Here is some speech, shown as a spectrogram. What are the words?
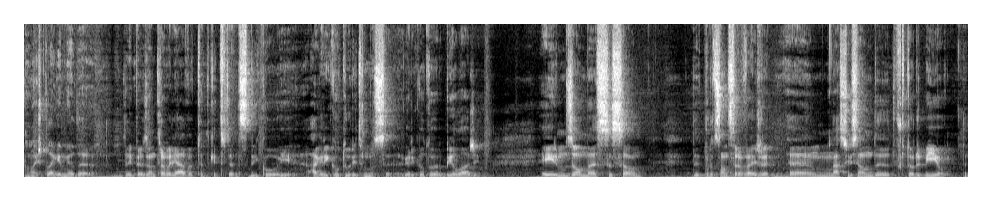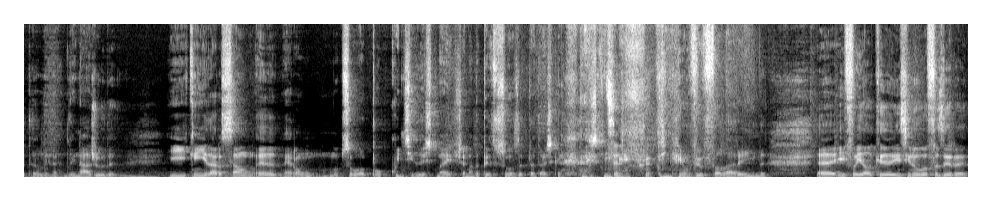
um ex-colega meu da, da empresa onde trabalhava, portanto, que entretanto se dedicou à agricultura e tornou-se agricultor biológico, a irmos a uma sessão de produção de cerveja na Associação de, de Produtores Bio, ali na, ali na Ajuda e quem ia dar ação uh, era uma pessoa pouco conhecida deste meio, chamada Pedro Souza, portanto acho que, acho que ninguém, ninguém, ouviu falar ainda. Uh, e foi ele que ensinou a fazer eh,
